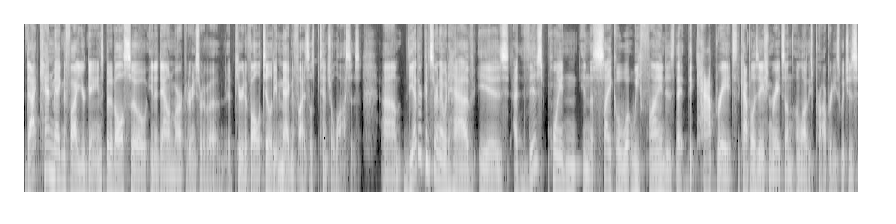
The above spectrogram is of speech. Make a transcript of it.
that can magnify your gains, but it also, in a down market or any sort of a, a period of volatility, it magnifies those potential losses. Um, the other concern I would have is at this point in, in, the cycle, what we find is that the cap rates, the capitalization rates on, on a lot of these properties, which is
